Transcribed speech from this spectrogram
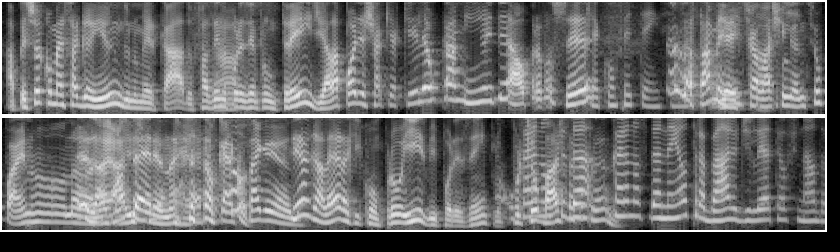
A pessoa começa ganhando no mercado, fazendo, por Nossa. exemplo, um trade, ela pode achar que aquele é o caminho ideal para você. Que é competência. Exatamente. E aí fica lá xingando seu pai no, na- Exato. nas matérias, né? o cara Não, que sai ganhando. Tem a galera que comprou IRB, por exemplo, porque o não Barça se está dá- comprando. O cara não se dá nem ao trabalho de ler até o final da,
